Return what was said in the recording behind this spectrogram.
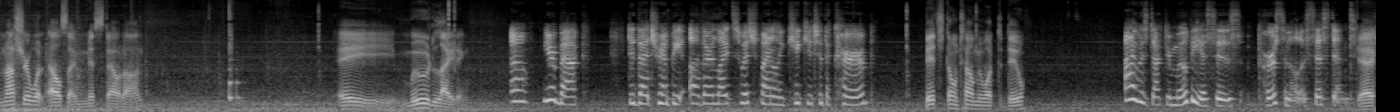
I'm not sure what else I missed out on. A mood lighting. Oh, you're back. Did that trampy other light switch finally kick you to the curb? Bitch, don't tell me what to do. I was Dr. Mobius's personal assistant. Okay.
